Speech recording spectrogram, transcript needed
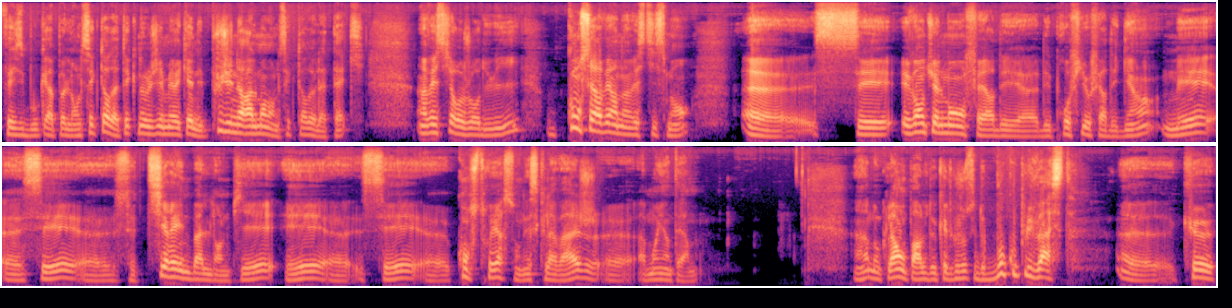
Facebook, Apple, dans le secteur de la technologie américaine et plus généralement dans le secteur de la tech, investir aujourd'hui, conserver un investissement, euh, c'est éventuellement faire des, euh, des, profits ou faire des gains, mais euh, c'est se tirer une balle dans le pied et c'est construire son esclavage à moyen terme. Hein, donc là, on parle de quelque chose de beaucoup plus vaste que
